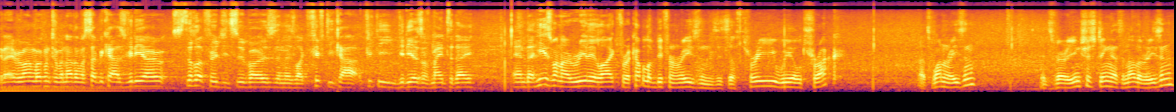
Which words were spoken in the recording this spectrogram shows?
welcome to another Wasabi Cars video. Still at Fujitsubo's and there's like 50 car, 50 videos I've made today. And uh, here's one I really like for a couple of different reasons. It's a three-wheel truck. That's one reason. It's very interesting, that's another reason.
